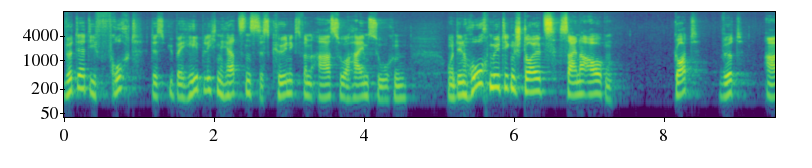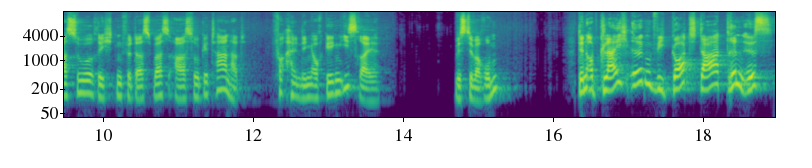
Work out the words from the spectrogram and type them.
wird er die Frucht des überheblichen Herzens des Königs von Assur heimsuchen und den hochmütigen Stolz seiner Augen. Gott wird Assur richten für das, was Assur getan hat, vor allen Dingen auch gegen Israel. Wisst ihr warum? Denn obgleich irgendwie Gott da drin ist,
